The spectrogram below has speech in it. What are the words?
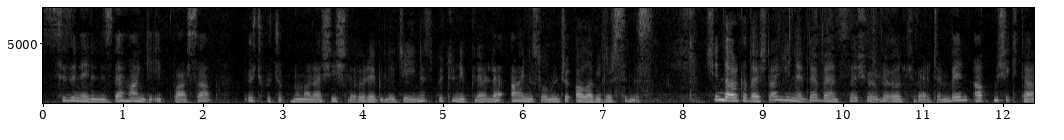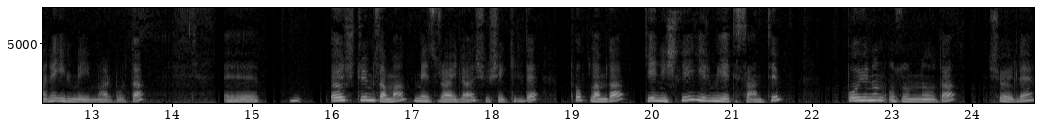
sizin elinizde hangi ip varsa 3,5 numara şişle örebileceğiniz bütün iplerle aynı sonucu alabilirsiniz. Şimdi arkadaşlar yine de ben size şöyle ölçü vereceğim. Ben 62 tane ilmeğim var burada. Ee, ölçtüğüm zaman mezrayla şu şekilde toplamda genişliği 27 santim. Boyunun uzunluğu da şöyle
